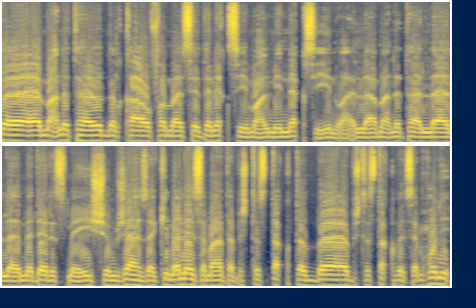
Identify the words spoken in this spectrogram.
آه، معناتها نلقاو فما ساده نقصي معلمين نقصيين وإلا معناتها المدارس ما ماهيش مجهزة كما لازم معناتها باش تستقطب آه، باش تستقبل. سامحوني.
